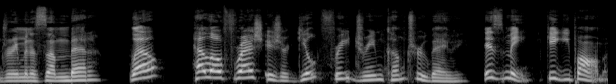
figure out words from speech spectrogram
Dreaming of something better? Well, HelloFresh is your guilt-free dream come true, baby. It's me, Gigi Palmer.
